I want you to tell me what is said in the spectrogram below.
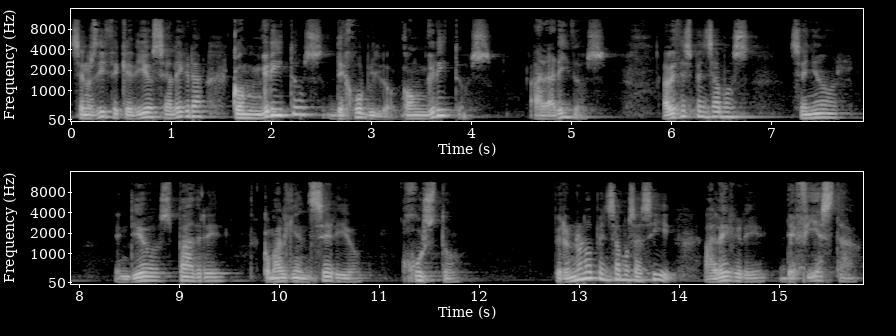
se nos dice que Dios se alegra con gritos de júbilo, con gritos, alaridos. A veces pensamos, Señor, en Dios, Padre, como alguien serio, justo, pero no lo pensamos así, alegre, de fiesta,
